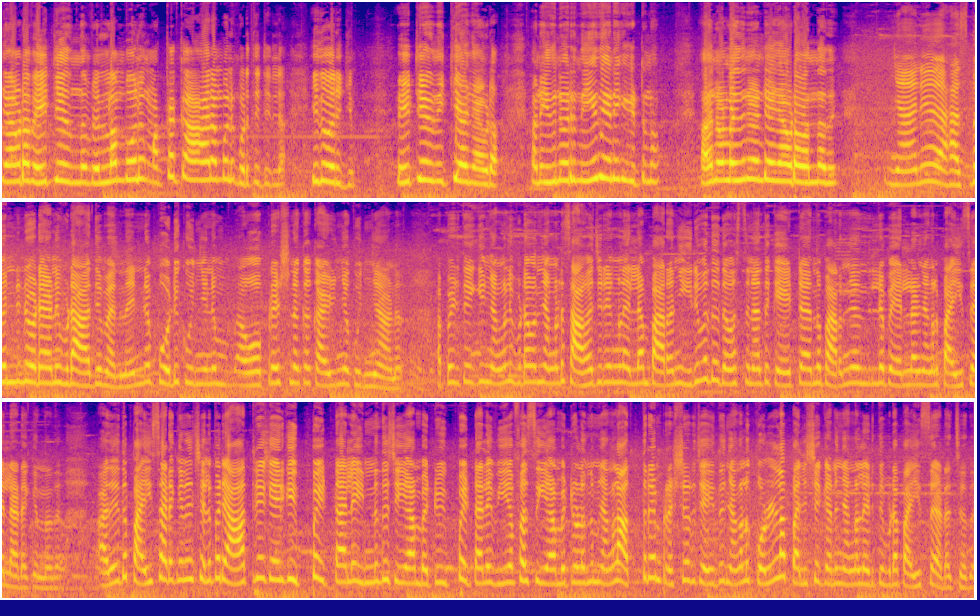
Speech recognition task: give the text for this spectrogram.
ഞാൻ ഇവിടെ വെയിറ്റ് ചെയ്ത് വെള്ളം പോലും മക്കൾക്ക് ആഹാരം പോലും കൊടുത്തിട്ടില്ല. ഇതുവരെയ്ക്കും വെയിറ്റ് ചെയ്ത് നിൽക്കുക ഞാൻ ഇവിടെ. കാരണം ഇതിനൊരു നീതി എനിക്ക് കിട്ടണം. അതിനുള്ള ഇതിനു വേണ്ടിയാണ് ഞാൻ ഇവിടെ വന്നത്. ഞാൻ ഹസ്ബൻഡിനോടെയാണ് ഇവിടെ ആദ്യം വരുന്നത്. എന്റെ പൊടി കുഞ്ഞിനും ഓപ്പറേഷനൊക്കെ കഴിഞ്ഞ കുഞ്ഞാണ്. അപ്പോഴത്തേക്കും ഞങ്ങൾ ഇവിടെ വന്ന് ഞങ്ങളുടെ സാഹചര്യങ്ങളെല്ലാം പറഞ്ഞ് ഇരുപത് ദിവസത്തിനകത്ത് കയറ്റാമെന്ന് പറഞ്ഞതിന്റെ പേരിലാണ് ഞങ്ങൾ പൈസ എല്ലാം അടയ്ക്കുന്നത്. അതായത് പൈസ അടയ്ക്കുന്നത് ചിലപ്പോൾ രാത്രിയൊക്കെ ആയിരിക്കും ഇപ്പം ഇട്ടാലേ ഇന്നത് ചെയ്യാൻ പറ്റൂ ഇപ്പം ഇട്ടാലേ വി എഫ് എസ് ചെയ്യാൻ പറ്റുള്ളൂ എന്നും ഞങ്ങൾ അത്രയും പ്രഷർ ചെയ്ത് ഞങ്ങൾ കൊള്ള പലിശയ്ക്കാണ് ഞങ്ങളെടുത്ത് ഇവിടെ പൈസ അടച്ചത്.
